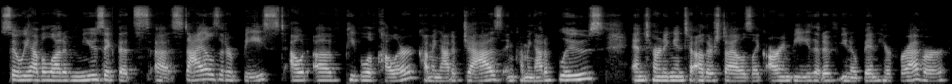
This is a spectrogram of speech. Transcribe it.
So we have a lot of music that's uh, styles that are based out of people of color coming out of jazz and coming out of blues and turning into other styles like R&B that have, you know, been here forever.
